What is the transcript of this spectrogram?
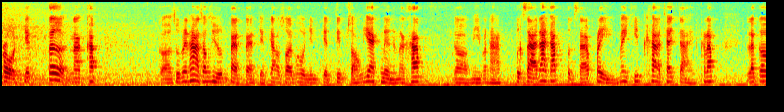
Projector นะครับก็0 5 2 4 0 8 8 7 9ซอยพหลโยธิน72แยกหนึ่งนะครับ ก็มีปัญหาปรึกษาได้ครับ ปรึกษาฟรีไม่คิดค่าใช้จ่ายครับ แล้วก็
